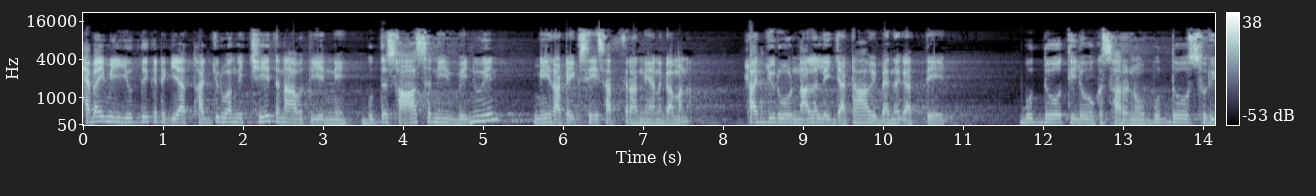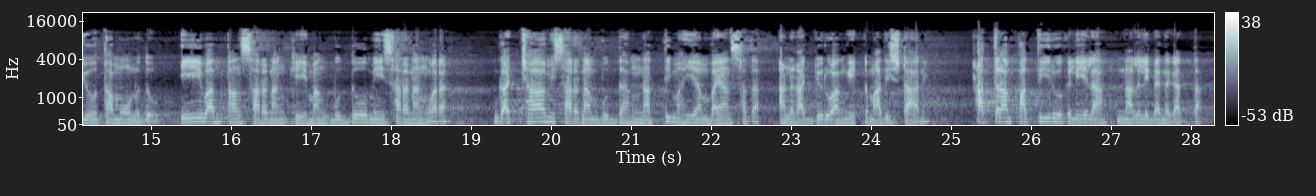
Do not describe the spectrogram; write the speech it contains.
හැබැයි මේ යුද්ධකට ගියත් රජ්ජුරුවන්ගේ චේතනාව තියෙන්නේ බුද්ධ ශාසනය වෙනුවෙන් මේ රට එක්සේ සත් කරන්න යන ගමන. රජ්ජුරුවෝ නලලෙ ජටාව බැඳගත්තේ බුද්ධෝතිලෝක සරණෝ බුද්ධෝ සුරියෝ තමෝනුදෝ. ඒවන්තන් සරණංකේ මං බුද්ධෝ මේ සරණංවර ගච්ඡාමි සරනම් බුද්ධං නත්ති මහියම් බයන් සත අන රජ්ජුරුවන්ගේ එක්ක මධිෂ්ඨානය රත්තරම් පත්තීරුවක ලියලා නලලි බැඳගත්තා.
